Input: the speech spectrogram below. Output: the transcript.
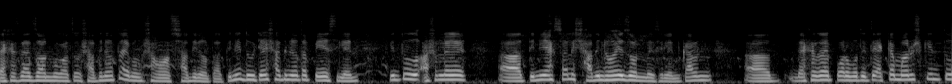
দেখা যায় জন্মগত স্বাধীনতা এবং সমাজ স্বাধীনতা। তিনি দুইটাই স্বাধীনতা পেয়েছিলেন, কিন্তু আসলে তিনি অ্যাকচুয়ালি স্বাধীন হয়ে জন্মেছিলেন। কারণ দেখা যায় পরবর্তীতে একটা মানুষ কিন্তু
